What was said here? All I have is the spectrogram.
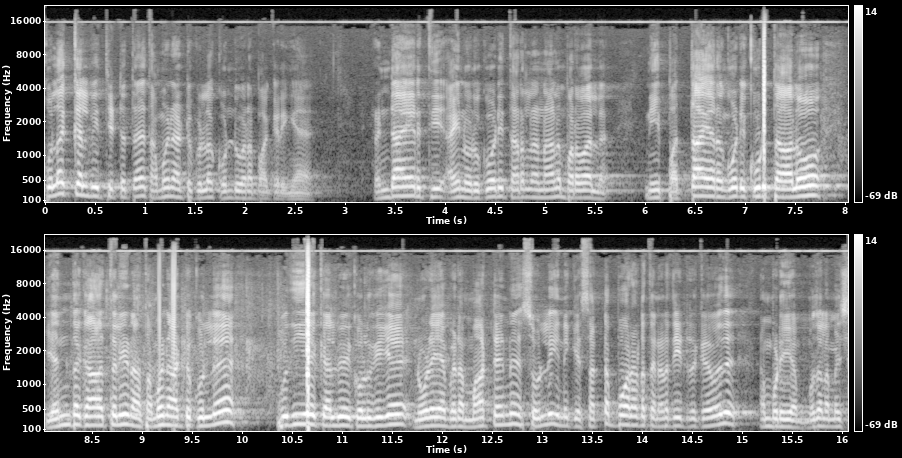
குலக்கல்வி திட்டத்தை தமிழ்நாட்டுக்குள்ளே கொண்டு வர பார்க்குறீங்க ரெண்டாயிரத்தி ஐநூறு கோடி தரலனாலும் பரவாயில்ல. நீ பத்தாயிரம் கோடி கொடுத்தாலும் எந்த காலத்துலையும் நான் தமிழ்நாட்டுக்குள்ளே புதிய கல்விக் கொள்கையை நுழைய விட மாட்டேன்னு சொல்லி இன்றைக்கி சட்ட போராட்டத்தை நடத்திட்டு இருக்கிறது நம்முடைய முதலமைச்சர்.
